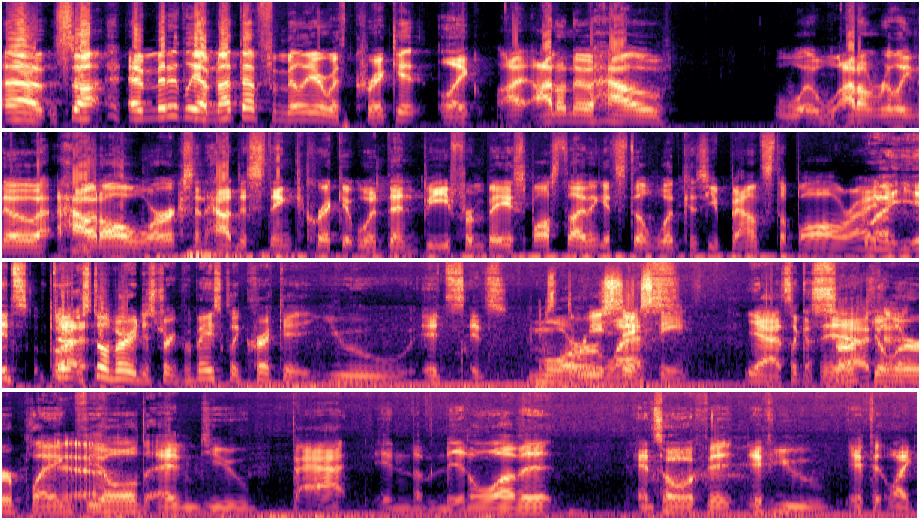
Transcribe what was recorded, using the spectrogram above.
Uh, so, admittedly, I'm not that familiar with cricket. Like, I, I don't know how. I don't really know how it all works and how distinct cricket would then be from baseball. Still, I think it still would because you bounce the ball, right? Well, it's but, still very distinct, but basically cricket, you it's it's more it's or less. Yeah, it's like a circular yeah, okay. playing yeah. field, and you bat in the middle of it. And so if it if you if it like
